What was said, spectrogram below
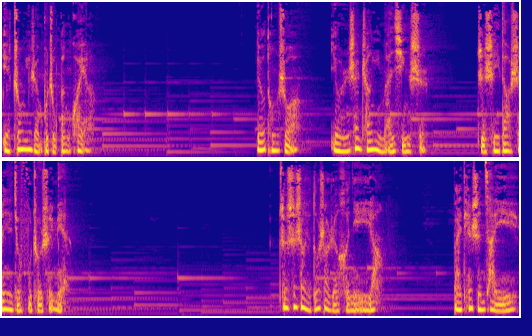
也终于忍不住崩溃了。刘同说：“有人擅长隐瞒心事，只是一到深夜就浮出水面。这世上有多少人和你一样？”白天神采奕奕，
